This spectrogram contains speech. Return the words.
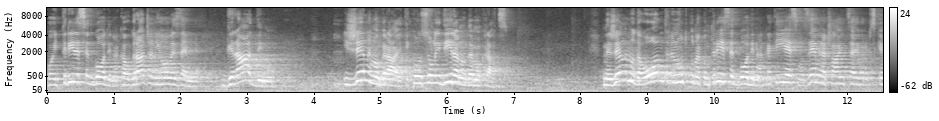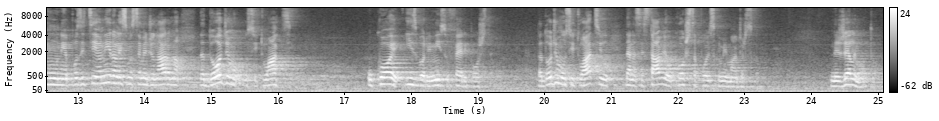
koji 30 godina kao građani ove zemlje gradimo i želimo graditi konsolidiranu demokraciju. Ne želimo da u ovom trenutku, nakon 30 godina, kad i jesmo zemlja članica Europske unije, pozicionirali smo se međunarodno, da dođemo u situaciju u kojoj izbori nisu fer i pošteni. Da dođemo u situaciju da nas se stavlja u koš sa Poljskom i Mađarskom. Ne želimo to.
